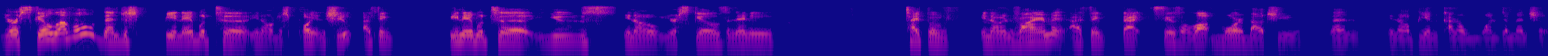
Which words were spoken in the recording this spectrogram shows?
your skill level than just being able to, you know, just point and shoot. I think being able to use you know your skills in any type of you know environment i think that says a lot more about you than you know being kind of one dimensional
